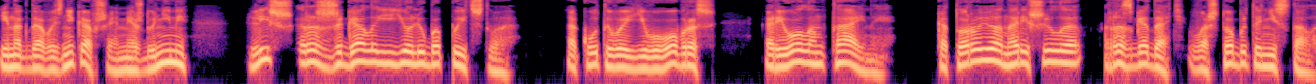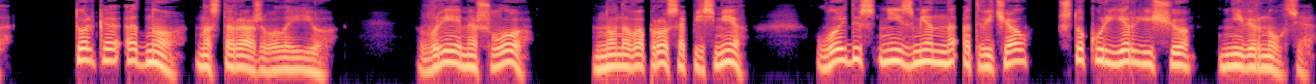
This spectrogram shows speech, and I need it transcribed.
иногда возникавшая между ними, лишь разжигала ее любопытство, окутывая его образ ореолом тайны, которую она решила разгадать во что бы то ни стало. Только одно настораживало ее. Время шло, но на вопрос о письме Лойдес неизменно отвечал, что курьер еще не вернулся.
